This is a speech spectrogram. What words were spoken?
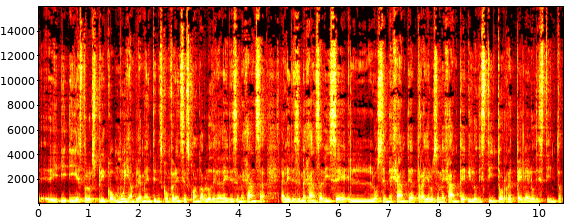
Y, esto lo explico muy ampliamente en mis conferencias cuando hablo de la ley de semejanza. La ley de semejanza dice lo semejante atrae a lo semejante y lo distinto repele a lo distinto.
